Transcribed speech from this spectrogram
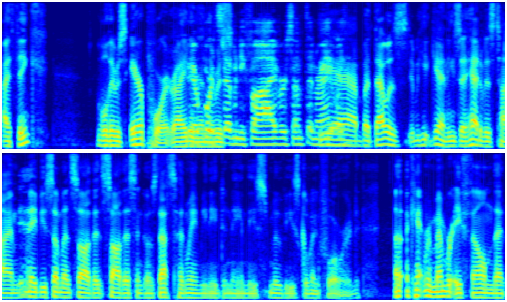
I think well there was airport right and Airport there was 75 or something, right? yeah, but that was again he's ahead of his time. Yeah. Maybe someone saw that saw this and goes, "That's the way we need to name these movies going forward." I, I can't remember a film that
